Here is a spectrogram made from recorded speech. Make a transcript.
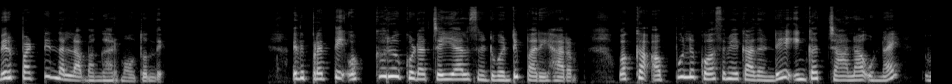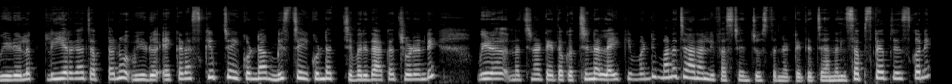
మీరు పట్టిందల్లా బంగారం అవుతుంది. ఇది ప్రతి ఒక్కరూ కూడా చేయాల్సినటువంటి పరిహారం. ఒక్క అప్పుల కోసమే కాదండి ఇంకా చాలా ఉన్నాయి. వీడియోలో క్లియర్గా చెప్తాను. వీడియో ఎక్కడ స్కిప్ చేయకుండా మిస్ చేయకుండా చివరి దాకా చూడండి. వీడియో నచ్చినట్టయితే ఒక చిన్న లైక్ ఇవ్వండి. మన ఛానల్ని ఫస్ట్ టైం చూస్తున్నట్టయితే ఛానల్ని సబ్స్క్రైబ్ చేసుకొని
